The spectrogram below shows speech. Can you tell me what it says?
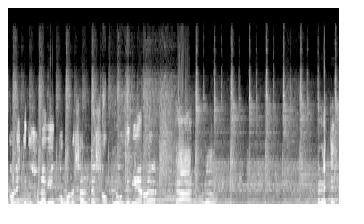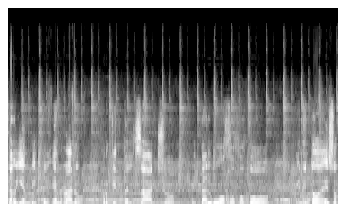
con este que suena bien, cómo resalta esos blues de mierda. Claro, boludo. Pero este está bien, ¿viste? Es raro. Porque está el saxo, está el wojo jojo. Y tienen todo eso.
